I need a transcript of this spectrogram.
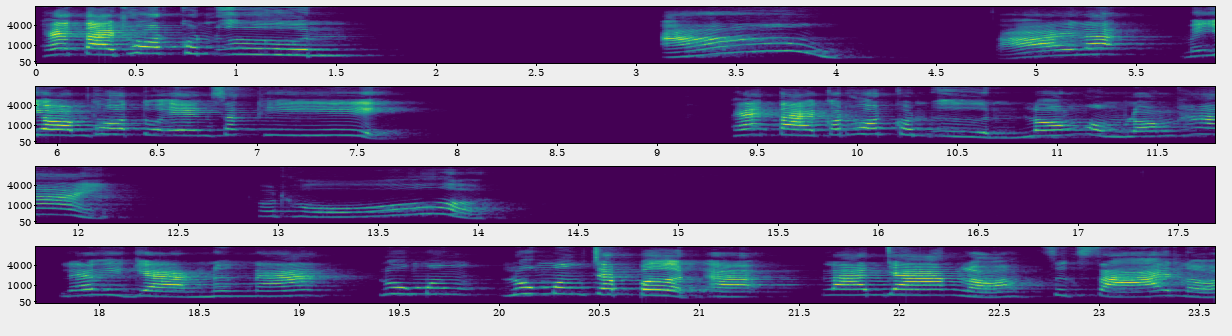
แพ้ตายโทษคนอื่น อ้าว ตายละ ไม่ยอมโทษตัวเองสักที แพ้ตายก็โทษคนอื่น ร้องห่มร้องไห้ โถโถ แล้วอีกอย่างหนึ่งนะ ลูกมึง ลูกมึงจะเปิดอะลานยางเหรอ ศึกษาเหรอ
